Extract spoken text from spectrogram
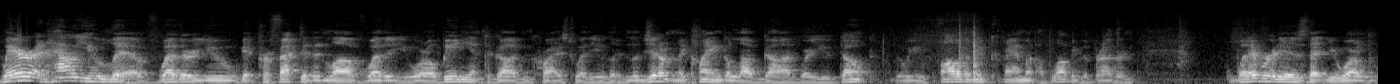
where and how you live, whether you get perfected in love, whether you are obedient to God in Christ, whether you legitimately claim to love God, where you don't, where you follow the new commandment of loving the brethren, whatever it is that you are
